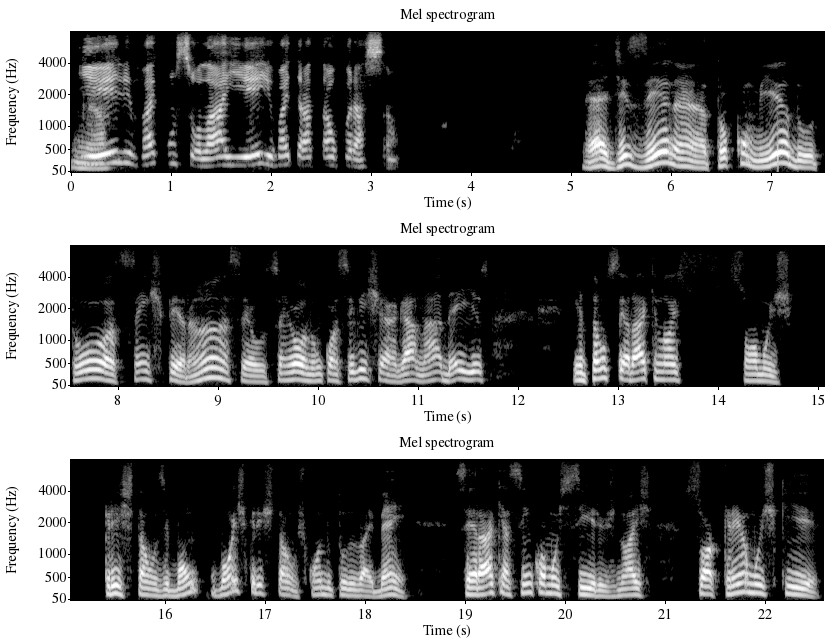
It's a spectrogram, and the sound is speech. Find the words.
Não. E Ele vai consolar e Ele vai tratar o coração. É, dizer, né? Tô com medo, tô sem esperança, o Senhor não consigo enxergar nada, é isso. Então, será que nós somos cristãos e bom, bons cristãos quando tudo vai bem? Será que assim como os sírios, nós só cremos que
